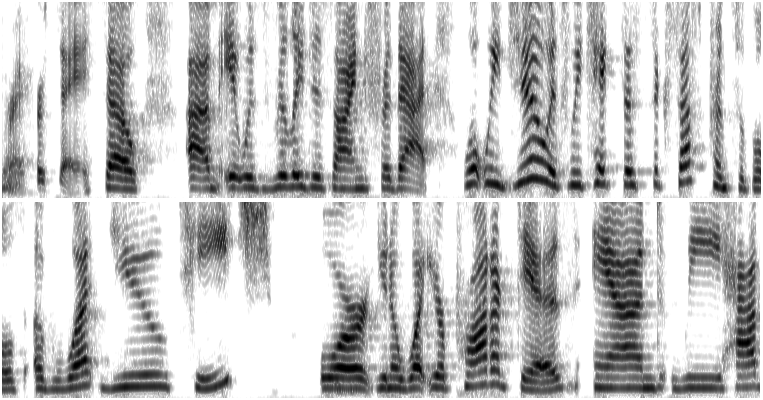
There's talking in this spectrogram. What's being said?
right. per se. So um, it was really designed for that. What we do is we take the success principles of what you teach or you know what your product is and we have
